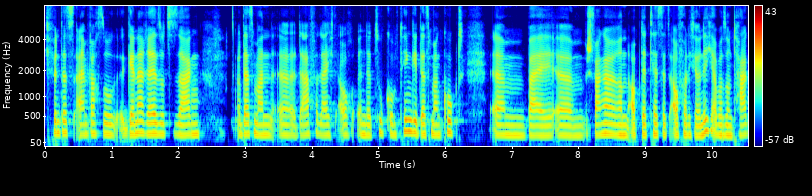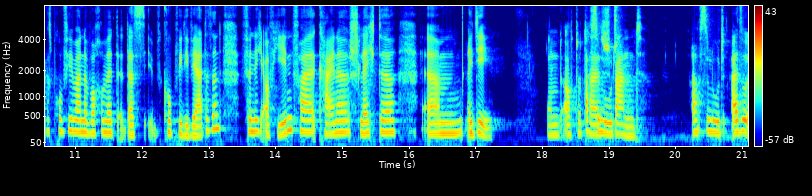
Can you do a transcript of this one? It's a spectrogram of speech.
ich finde das einfach so generell sozusagen dass man äh, da vielleicht auch in der Zukunft hingeht, dass man guckt ähm, bei ähm, Schwangeren, ob der Test jetzt auffällig oder nicht, aber so ein Tagesprofil mal eine Woche mit, das guckt, wie die Werte sind, finde ich auf jeden Fall keine schlechte ähm, Idee und auch total Absolut. spannend. Absolut. Also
